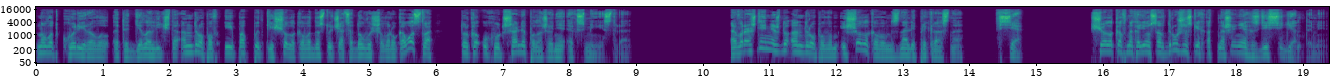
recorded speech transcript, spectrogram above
но вот курировал это дело лично Андропов, и попытки Щелокова достучаться до высшего руководства только ухудшали положение экс-министра. О вражде между Андроповым и Щелоковым знали прекрасно все. Щелоков находился в дружеских отношениях с диссидентами.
